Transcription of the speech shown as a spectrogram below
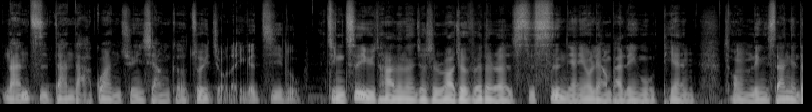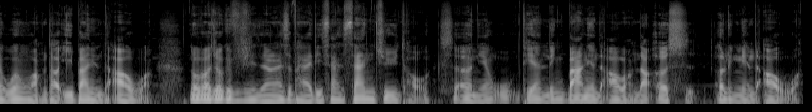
男子单打冠军相隔最久的一个记录，仅次于他的呢就是 Roger Federer 十四年又两百零五天，从零三年的温网到一八年的澳网，Novak Djokovic 仍然是排第三三巨头，十二年五天，零八年的澳网到二十二零年的澳网。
